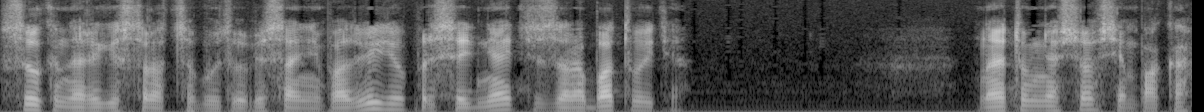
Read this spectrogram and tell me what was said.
Ссылка на регистрацию будет в описании под видео. Присоединяйтесь, зарабатывайте. На этом у меня все. Всем пока.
